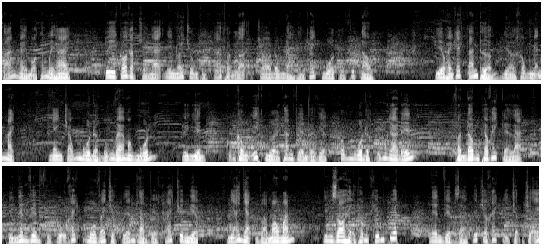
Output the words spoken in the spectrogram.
sáng ngày 1 tháng 12. Tuy có gặp trở ngại nhưng nói chung thì khá thuận lợi cho đông đảo hành khách mua từ phút đầu. Nhiều hành khách tán thưởng nhờ không nhãn mạch, nhanh chóng mua được đúng vé mong muốn. Tuy nhiên, cũng không ít người than phiền về việc không mua được đúng ga đến. Phần đông theo khách kể lại thì nhân viên phục vụ khách mua vé trực tuyến làm việc khá chuyên nghiệp, nhã nhặn và mau mắn, nhưng do hệ thống khiếm khuyết nên việc giải quyết cho khách bị chậm trễ.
